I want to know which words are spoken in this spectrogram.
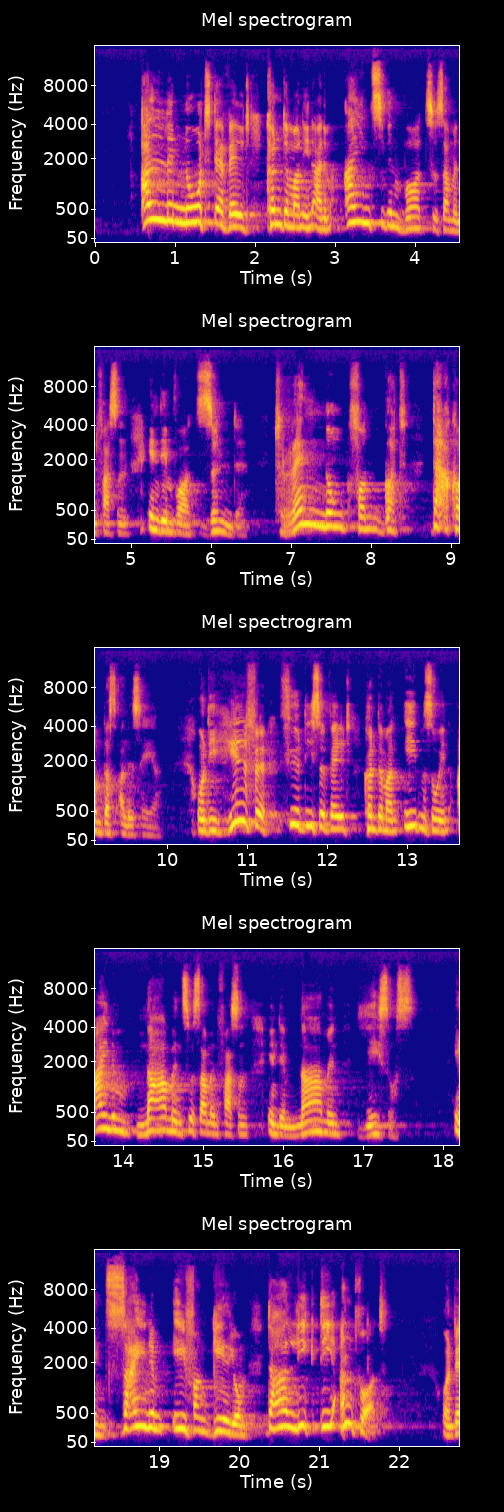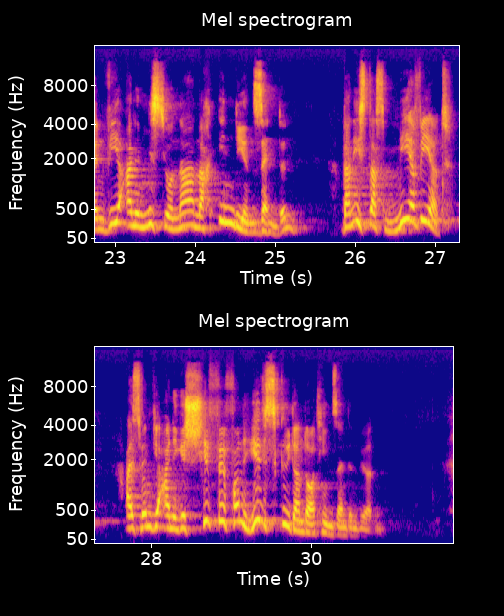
Alle Not der Welt könnte man in einem einzigen Wort zusammenfassen, in dem Wort Sünde. Trennung von Gott. Da kommt das alles her. Und die Hilfe für diese Welt könnte man ebenso in einem Namen zusammenfassen, in dem Namen Jesus. In seinem Evangelium, da liegt die Antwort. Und wenn wir einen Missionar nach Indien senden, dann ist das mehr wert, als wenn wir einige Schiffe von Hilfsgütern dorthin senden würden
